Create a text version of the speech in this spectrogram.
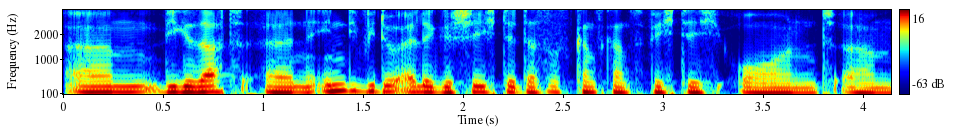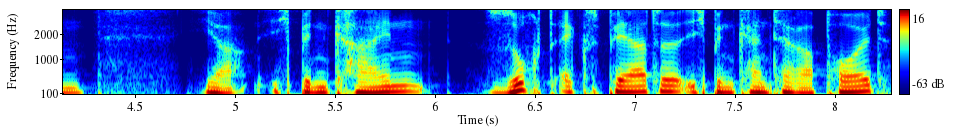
Ähm, wie gesagt, äh, eine individuelle Geschichte, das ist ganz, ganz wichtig. Und ähm, ja, ich bin kein Suchtexperte, ich bin kein Therapeut.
